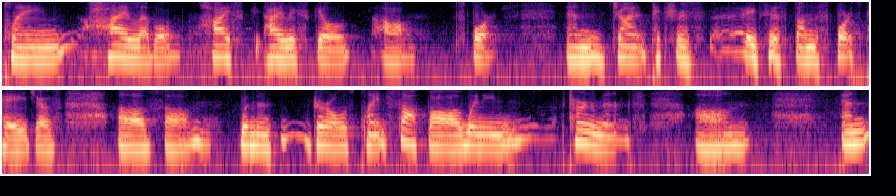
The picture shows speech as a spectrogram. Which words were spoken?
playing high level, high, highly skilled uh, sports. And giant pictures exist on the sports page of, of um, women, girls playing softball, winning tournaments. Um, and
